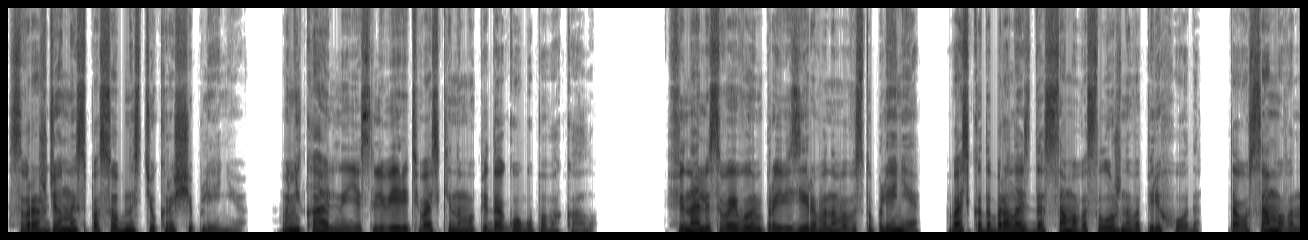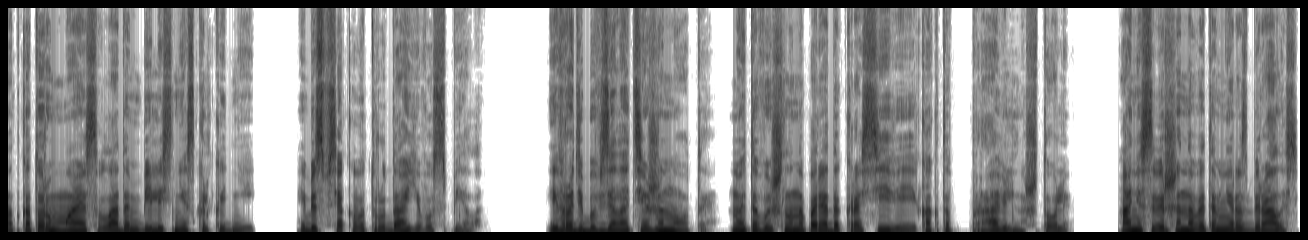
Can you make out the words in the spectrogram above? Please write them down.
с врожденной способностью к расщеплению. Уникальный, если верить Васькиному педагогу по вокалу. В финале своего импровизированного выступления Васька добралась до самого сложного перехода, того самого, над которым Майя с Владом бились несколько дней, и без всякого труда его спела. И вроде бы взяла те же ноты, но это вышло на порядок красивее и как-то правильно, что ли. Аня совершенно в этом не разбиралась,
